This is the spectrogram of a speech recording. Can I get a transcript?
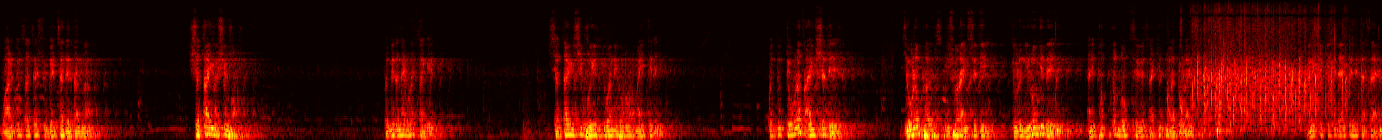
वाढदिवसाच्या शुभेच्छा देताना शतायुषी व्हा. पण मी त्यांना एवढंच सांगेन. शतायुषी होईल किंवा नाही होणार माहिती नाही. पण तू तेवढंच आयुष्य दे. जेवढं फळ ईश्वर आयुष्य देईल तेवढं निरोगी दे. आणि फक्त लोकसेवेसाठीच मला तेवढं आयुष्य आयुष्य किती द्यायचं हे त्याचं आहे?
